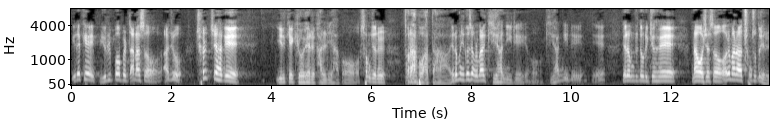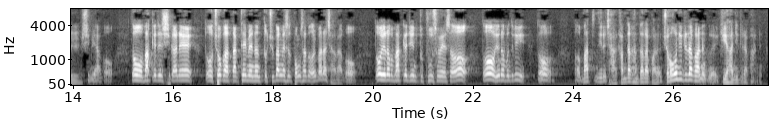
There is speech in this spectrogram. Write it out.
이렇게 율법을 따라서 아주 철저하게 이렇게 교회를 관리하고 성전을 돌아보았다. 여러분 이것은 얼마나 귀한 일이에요. 귀한 일이에요. 예. 여러분들도 우리 교회에 나오셔서 얼마나 청소도 열심히 하고 또 맡겨진 시간에 또 조가 딱 되면은 또 주방에서 봉사도 얼마나 잘하고 또 여러분 맡겨진 그 부서에서 또 여러분들이 또 어, 맡은 일을 잘 감당한다라고 하는 좋은 일이라고 하는 거예요. 귀한 일이라고 하는 거예요.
